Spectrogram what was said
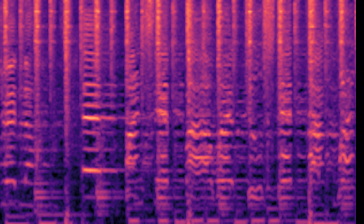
my. Hey. Eh, one step forward, two step backward.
